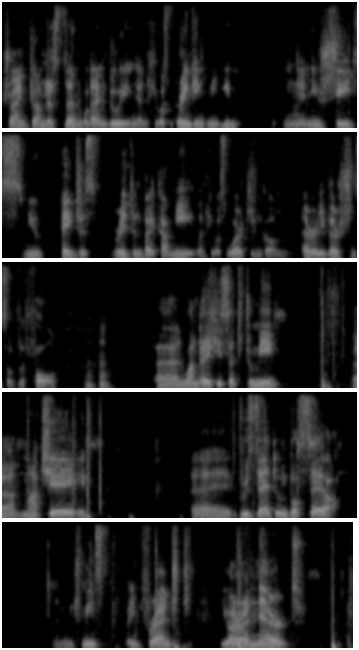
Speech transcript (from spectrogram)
trying to understand what I'm doing. And he was bringing me new, new sheets, new pages written by Camille when he was working on early versions of The Fall. Mm-hmm. And one day he said to me, uh, Maciej, vous êtes un bosseur, which means in French, you are a nerd.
